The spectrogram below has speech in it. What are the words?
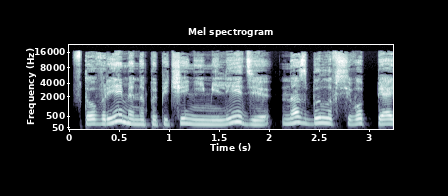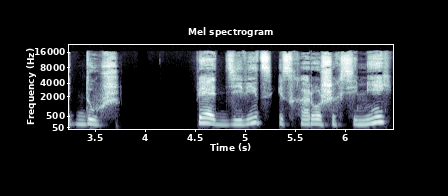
В то время на попечении Миледи нас было всего пять душ. Пять девиц из хороших семей,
